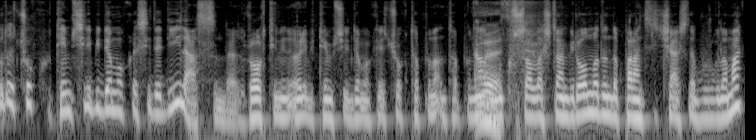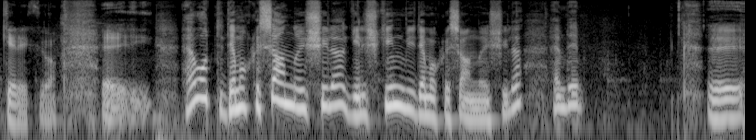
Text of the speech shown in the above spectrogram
bu da çok temsili bir demokrasi de değil aslında. Rorty'nin öyle bir temsili demokrasi çok tapınan, tapınan evet. kutsallaştıran biri olmadığını da parantez içerisinde vurgulamak gerekiyor. Ee, hem o demokrasi anlayışıyla, gelişkin bir demokrasi anlayışıyla hem de e,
